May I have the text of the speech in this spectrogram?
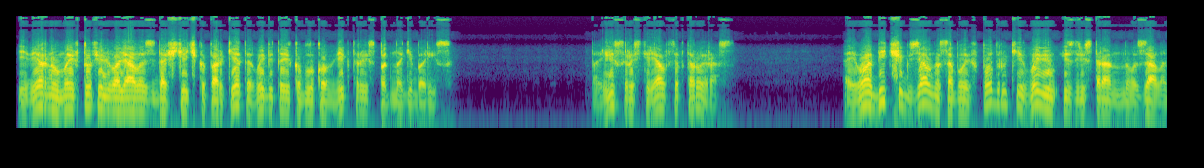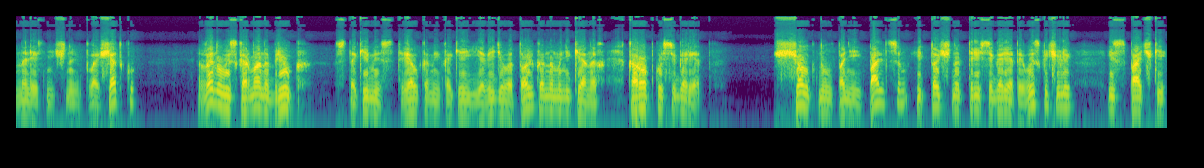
И верно, у моих туфель валялась дощечка паркета, выбитая каблуком Виктора из-под ноги Бориса. Борис растерялся второй раз. А его обидчик взял на собой их под руки, вывел из ресторанного зала на лестничную площадку, вынул из кармана брюк с такими стрелками, какие я видела только на манекенах, коробку сигарет щелкнул по ней пальцем, и точно три сигареты выскочили из пачки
